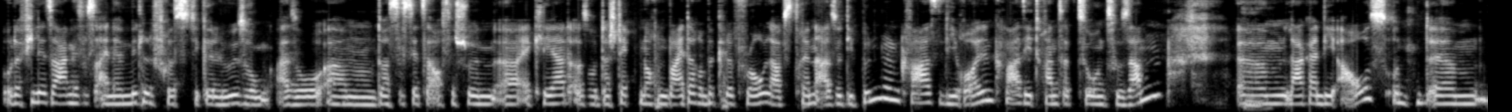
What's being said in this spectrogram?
oder viele sagen, es ist eine mittelfristige Lösung. Also ähm, du hast es jetzt auch so schön äh, erklärt, also da steckt noch ein weiterer Begriff Rollups drin. Also die bündeln quasi, die rollen quasi Transaktionen zusammen ähm, lagern die aus und ähm,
